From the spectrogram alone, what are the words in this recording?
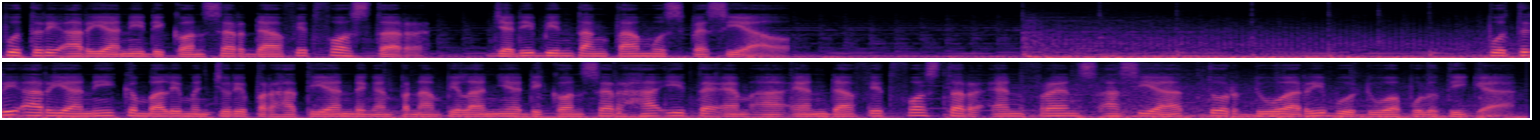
Putri Aryani di konser David Foster, jadi bintang tamu spesial. Putri Aryani kembali mencuri perhatian dengan penampilannya di konser HITMAN David Foster and Friends Asia Tour 2023.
